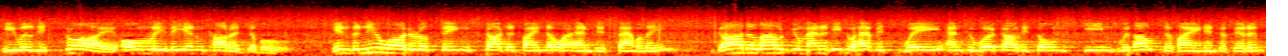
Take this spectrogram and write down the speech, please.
He will destroy only the incorrigible. In the new order of things started by Noah and his family, God allowed humanity to have its way and to work out its own schemes without divine interference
